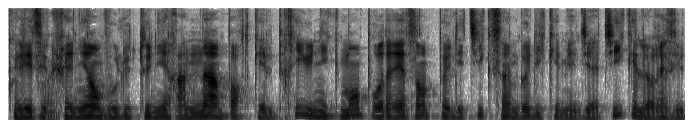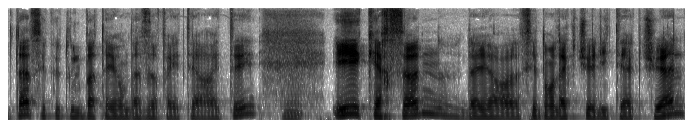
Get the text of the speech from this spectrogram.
que les Ukrainiens ont voulu tenir à n'importe quel prix uniquement pour des raisons politiques, symboliques et médiatiques. Et le résultat, c'est que tout le bataillon d'Azov a été arrêté. Et Kherson, d'ailleurs, c'est dans l'actualité actuelle,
